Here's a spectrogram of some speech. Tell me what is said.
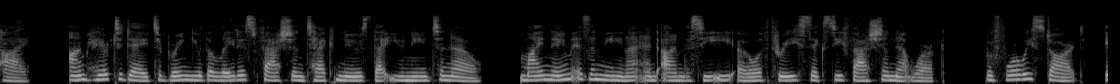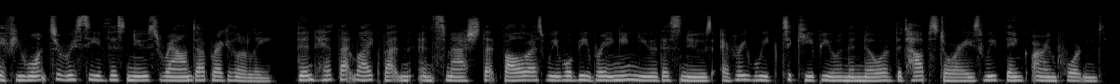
Hi. I'm here today to bring you the latest fashion tech news that you need to know. My name is Anina and I'm the CEO of 360 Fashion Network. Before we start, if you want to receive this news roundup regularly, then hit that like button and smash that follow as we will be bringing you this news every week to keep you in the know of the top stories we think are important.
